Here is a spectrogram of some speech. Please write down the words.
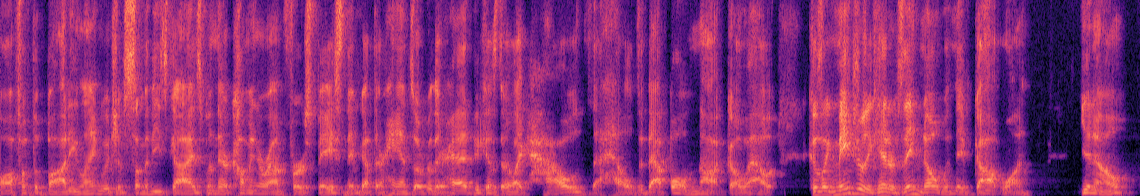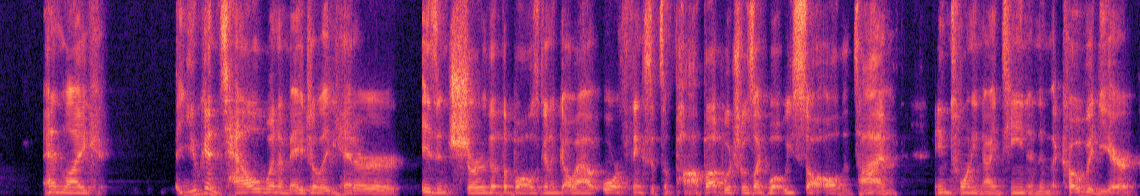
off of the body language of some of these guys when they're coming around first base and they've got their hands over their head because they're like, how the hell did that ball not go out? Because like major league hitters, they know when they've got one, you know, and like you can tell when a major league hitter isn't sure that the ball is going to go out or thinks it's a pop up, which was like what we saw all the time in 2019 and in the COVID year.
